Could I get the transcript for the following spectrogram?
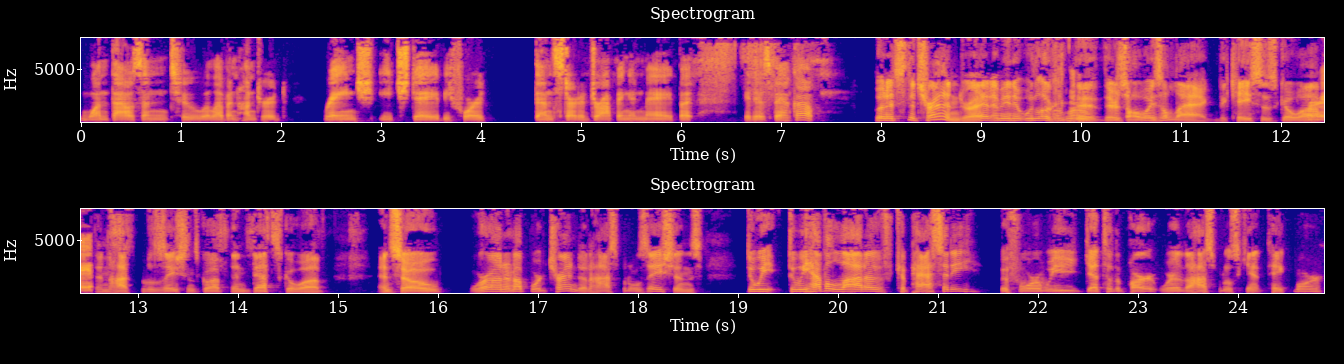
1,000 to 1,100 range each day before it then started dropping in May. But it is back up. But it's the trend, right? I mean, it would look. Mm-hmm. The, there's always a lag. The cases go up, right. then hospitalizations go up, then deaths go up, and so we're on an upward trend in hospitalizations. Do we do we have a lot of capacity before we get to the part where the hospitals can't take more?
